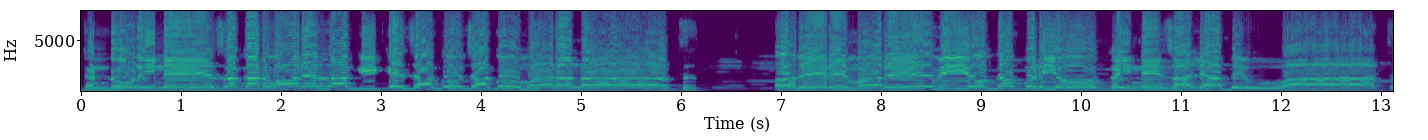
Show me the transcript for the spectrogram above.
ઢંઢોળીને જગાડવારે લાગી કે જાગો જાગો મારા નાથ. અરે રે મારે વિયો પડ્યો કઈને ઝાલ્યા બેઉ હાથ.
